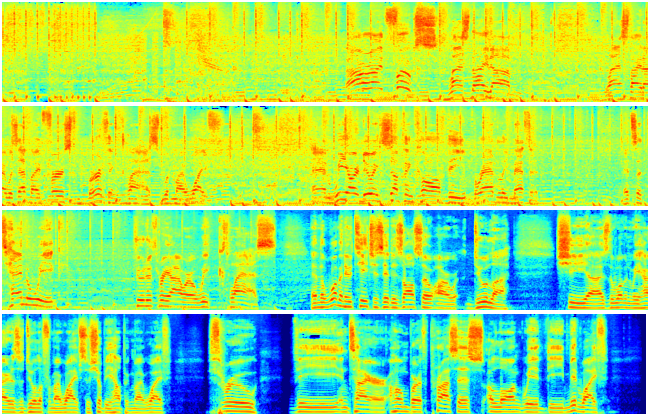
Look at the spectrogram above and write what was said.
All right, folks. Last night, um, last night I was at my first birthing class with my wife. And we are doing something called the Bradley Method. It's a 10 week, two to three hour a week class. And the woman who teaches it is also our doula. She uh, is the woman we hired as a doula for my wife, so she'll be helping my wife through the entire home birth process along with the midwife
